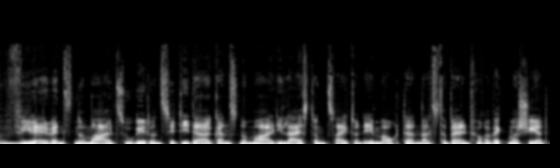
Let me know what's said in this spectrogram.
wie wenn es normal zugeht und City da ganz normal die Leistung zeigt und eben auch dann als Tabellenführer wegmarschiert,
